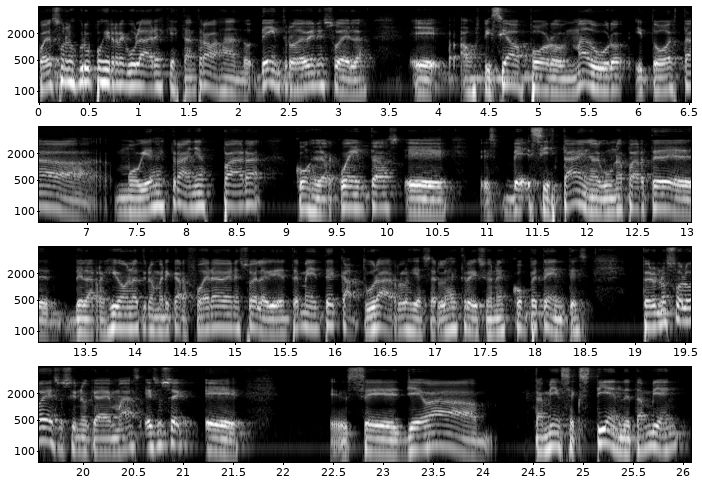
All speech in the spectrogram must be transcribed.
cuáles son los grupos irregulares que están trabajando dentro de Venezuela, eh, auspiciados por Maduro y todas estas movidas extrañas para congelar cuentas, eh, si está en alguna parte de, la región latinoamericana fuera de Venezuela, evidentemente, capturarlos y hacer las extradiciones competentes. Pero no solo eso, sino que además eso se se lleva también se extiende también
